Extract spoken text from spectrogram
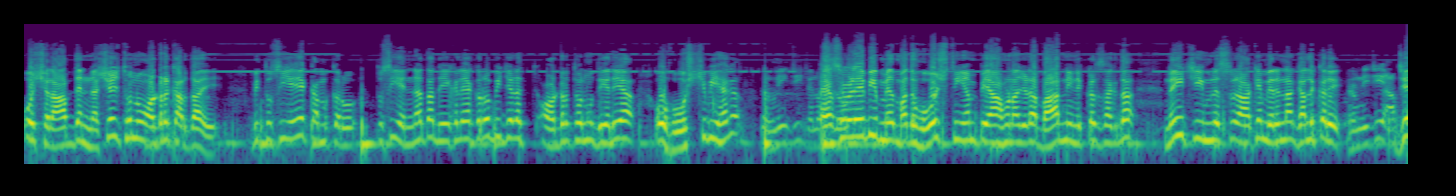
ਉਹ ਸ਼ਰਾਬ ਦੇ ਨਸ਼ੇ 'ਚ ਤੁਹਾਨੂੰ ਆਰਡਰ ਕਰਦਾ ਏ। ਵੀ ਤੁਸੀਂ ਇਹ ਕੰਮ ਕਰੋ ਤੁਸੀਂ ਇੰਨਾ ਤਾਂ ਦੇਖ ਲਿਆ ਕਰੋ ਵੀ ਜਿਹੜਾ ਆਰਡਰ ਤੁਹਾਨੂੰ ਦੇ ਰਿਹਾ ਉਹ ਹੋਸ਼ 'ਚ ਵੀ ਹੈਗਾ। ਰਵਨੀਤ ਜੀ ਚਲੋ ਇਸ ਵੇਲੇ ਵੀ ਮਦਹੋਸ਼ ਸੀਐਮ ਪਿਆ ਹੋਣਾ ਜਿਹੜਾ ਬਾਹਰ ਨਹੀਂ ਨਿਕਲ ਸਕਦਾ। ਨਹੀਂ ਚੀਫ ਮਿਨਿਸਟਰ ਆ ਕੇ ਮੇਰੇ ਨਾਲ ਗੱਲ ਕਰੇ। ਜੀ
